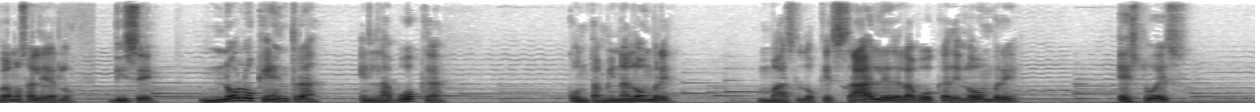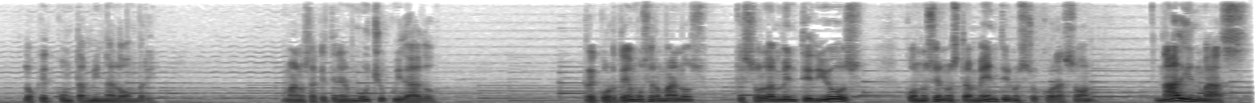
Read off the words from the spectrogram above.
Vamos a leerlo. Dice, no lo que entra en la boca contamina al hombre, mas lo que sale de la boca del hombre, esto es lo que contamina al hombre. Hermanos, hay que tener mucho cuidado. Recordemos, hermanos, que solamente Dios conoce nuestra mente y nuestro corazón. Nadie más,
